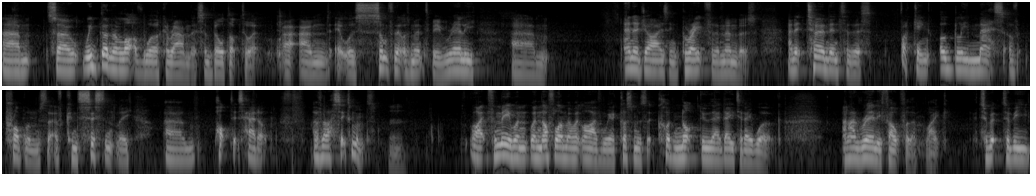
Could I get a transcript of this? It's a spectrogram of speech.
Um, so we've done a lot of work around this and built up to it, uh, and it was something that was meant to be really um, energizing, great for the members, and it turned into this fucking ugly mess of problems that have consistently um, popped its head up over the last six months. Like for me, when when offline mode went live and we had customers that could not do their day to day work, and I really felt for them. Like to to be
